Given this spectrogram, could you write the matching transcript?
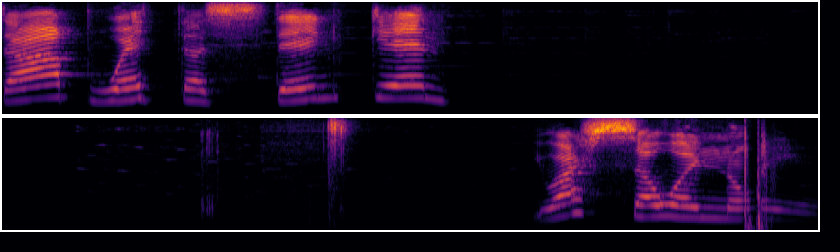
Stop with the stinking. You are so annoying.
